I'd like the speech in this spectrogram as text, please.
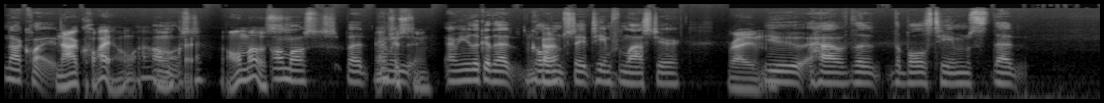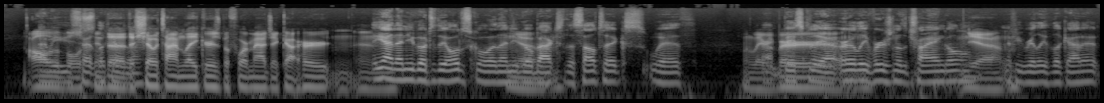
Not quite. Not quite. Oh, wow. Almost. Okay. Almost. Almost, but I mean, Interesting. I mean, you look at that Golden State team from last year. right. You have the the Bulls teams that All mean, the Bulls, the the the- Showtime Lakers before Magic got hurt. And, and yeah. And then you go to the old school, and then you go back to the Celtics with Larry uh, Bird. basically an early version of the triangle. Yeah. If you really look at it,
